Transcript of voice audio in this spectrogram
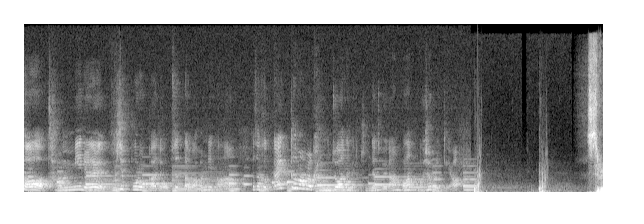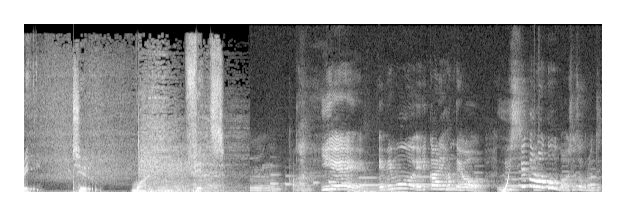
해서 잔미를 90%까지 없앴다고 합니다. 그래서 그 깔끔함을 강조하는 맥주인데 저희가 한번 마셔볼게요. Three, two, one. Fits. 이게 MMO 에리까리한데요. 의식을 하고 마셔서 그런지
